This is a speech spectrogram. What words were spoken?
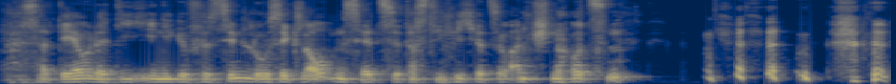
was hat der oder diejenige für sinnlose Glaubenssätze, dass die mich jetzt so anschnauzen.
